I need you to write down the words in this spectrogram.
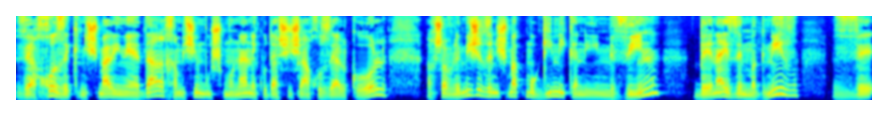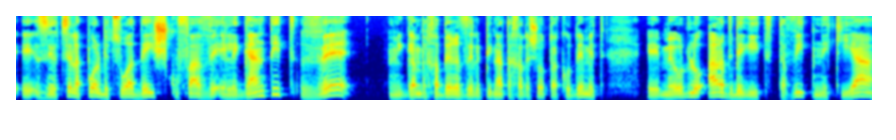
והחוזק נשמע לי נהדר, 58.6 אחוזי אלכוהול. עכשיו למי שזה נשמע כמו גימיק אני מבין, בעיניי זה מגניב וזה יוצא לפועל בצורה די שקופה ואלגנטית ואני גם מחבר את זה לפינת החדשות הקודמת, מאוד לא ארטבגית, תווית נקייה,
